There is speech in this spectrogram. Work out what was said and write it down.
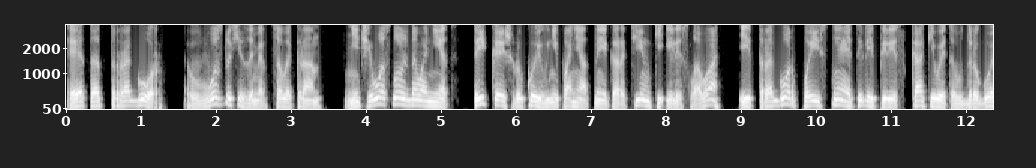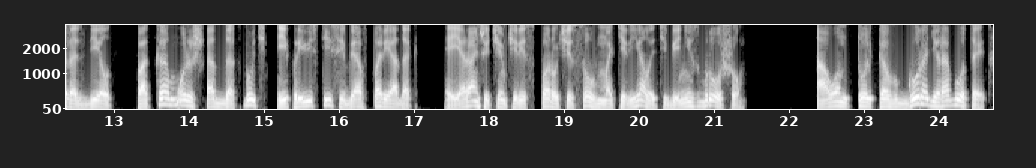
Это трагор. В воздухе замерцал экран. Ничего сложного нет. Тыкаешь рукой в непонятные картинки или слова, и трагор поясняет или перескакивает в другой раздел. Пока можешь отдохнуть и привести себя в порядок. Я раньше, чем через пару часов материалы тебе не сброшу. А он только в городе работает.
